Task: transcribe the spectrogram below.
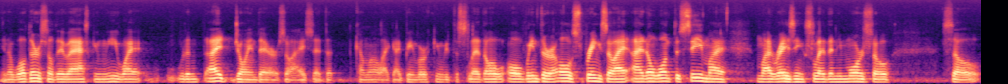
in the water. So they were asking me why wouldn't I join there. So I said that come on, like I've been working with the sled all, all winter, all spring, so I, I don't want to see my my racing sled anymore. So so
